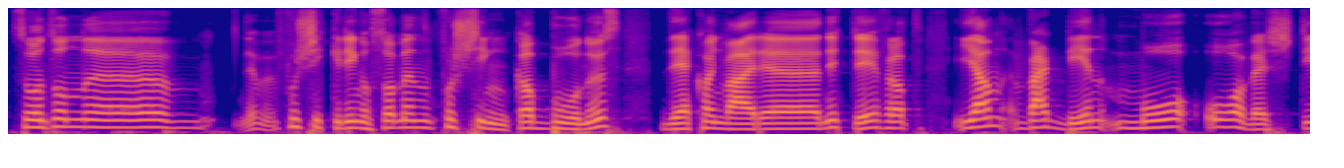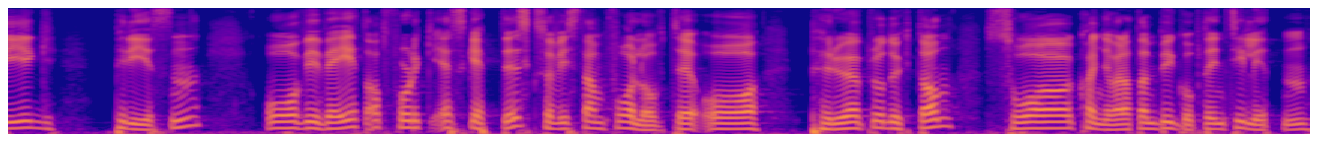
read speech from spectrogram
Så en sånn uh, forsikring også, men forsinka bonus, det kan være uh, nyttig. For at igjen, verdien må overstige prisen. Og vi vet at folk er skeptiske, så hvis de får lov til å prøve produktene, så kan det være at de bygger opp den tilliten.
